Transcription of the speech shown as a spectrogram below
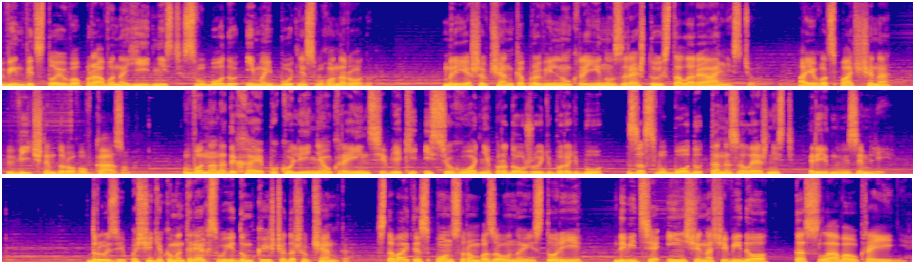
Він відстоював право на гідність, свободу і майбутнє свого народу. Мрія Шевченка про вільну Україну зрештою стала реальністю, а його спадщина вічним дороговказом. Вона надихає покоління українців, які і сьогодні продовжують боротьбу за свободу та незалежність рідної землі. Друзі, пишіть у коментарях свої думки щодо Шевченка. Ставайте спонсором базованої історії, дивіться інші наші відео та слава Україні!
